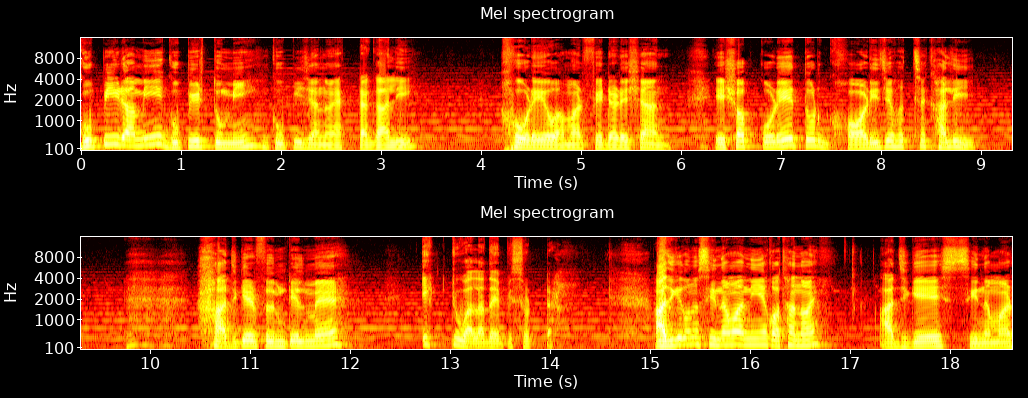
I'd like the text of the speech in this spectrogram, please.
গুপির আমি, গুপির তুমি, গুপি যেন একটা গালি। ওরেও আমার ফেডারেশন, এসব করে তোর ঘরই যে হচ্ছে খালি। আজকের ফিল্ম টিলমে একটু আলাদা এপিসোডটা। আজকে কোনো সিনেমা নিয়ে কথা নয়। আজকে সিনেমার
